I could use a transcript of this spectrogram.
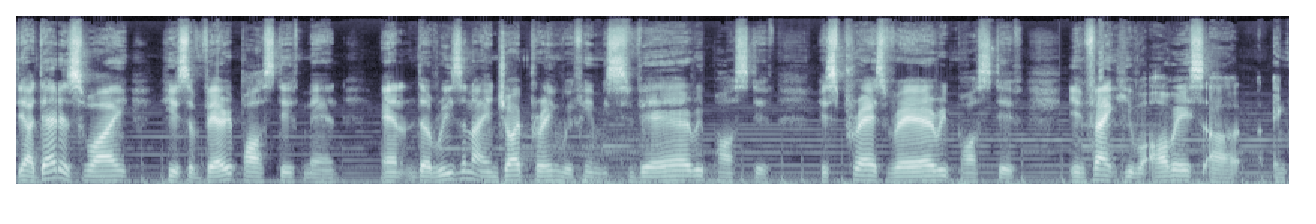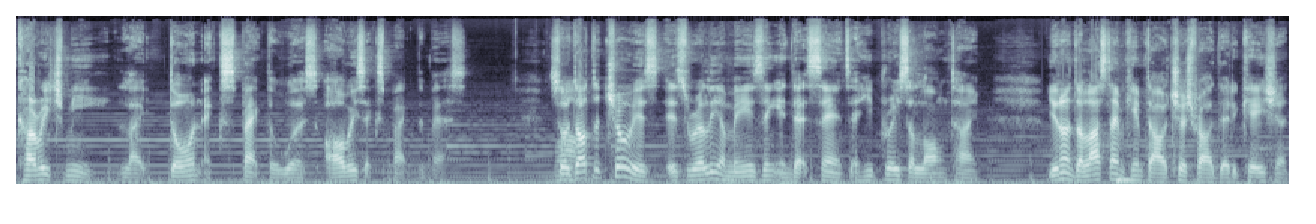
yeah that is why he's a very positive man and the reason i enjoy praying with him is very positive. His prayer is very positive. In fact he will always uh, encourage me like don't expect the worst always expect the best. So Wow. dr cho is, is really amazing in that sense and he prays a long time. You know the last time he came to our church for our dedication.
